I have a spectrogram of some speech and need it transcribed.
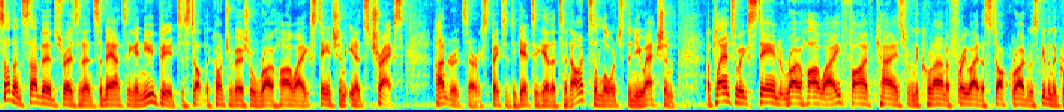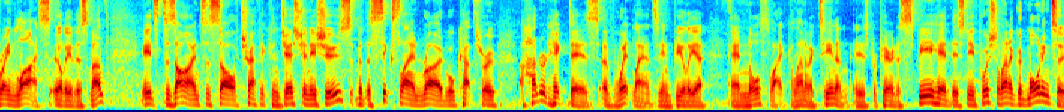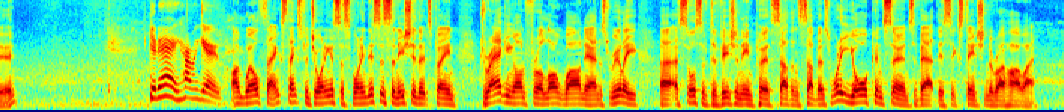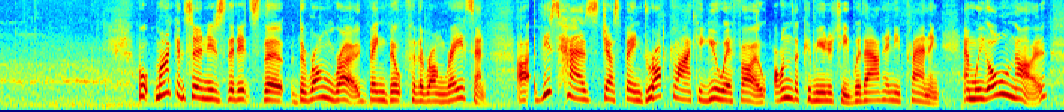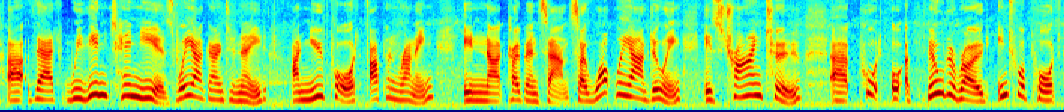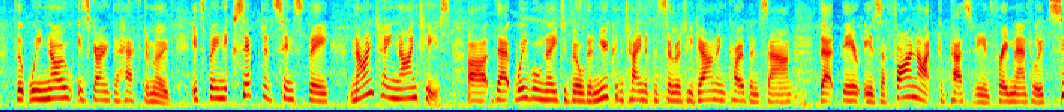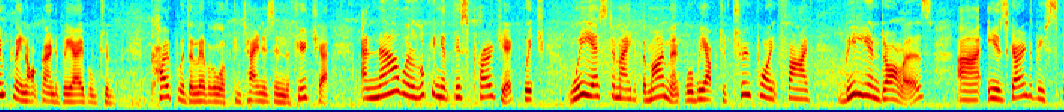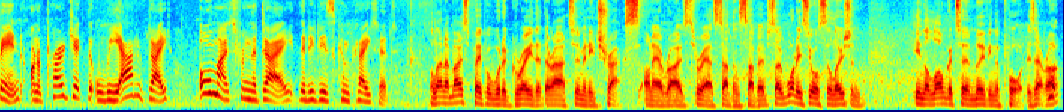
Southern Suburbs residents are mounting a new bid to stop the controversial Roe Highway extension in its tracks. Hundreds are expected to get together tonight to launch the new action. A plan to extend Roe Highway 5 k's from the Kwinana Freeway to Stock Road was given the green light earlier this month. It's designed to solve traffic congestion issues, but the six-lane road will cut through 100 hectares of wetlands in Beeliar and Northlake. Alannah MacTiernan is preparing to spearhead this new push. Alannah, good morning to you. G'day, how are you? I'm well, thanks. Thanks for joining us this morning. This is an issue that's been dragging on for a long while now and it's really uh, a source of division in Perth's southern suburbs. What are your concerns about this extension to Roe Highway? Well, my concern is that it's the, the wrong road being built for the wrong reason. Uh, this has just been dropped like a UFO on the community without any planning. And we all know uh, that within 10 years we are going to need a new port up and running in uh, Cockburn Sound. So what we are doing is trying to uh, put or uh, build a road into a port that we know is going to have to move. It's been accepted since the 1990s uh, that we will need to build a new container facility down in Cockburn Sound, that there is a finite capacity in Fremantle. It's simply not going to be able to cope with the level of containers in the future. And now we're looking at this project, which we estimate at the moment will be up to 2.5 billion dollars uh, is going to be spent on a project that will be out of date almost from the day that it is completed. Well, Anna, most people would agree that there are too many trucks on our roads through our southern suburbs. So what is your solution in the longer term moving the port? Is that right? Well,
